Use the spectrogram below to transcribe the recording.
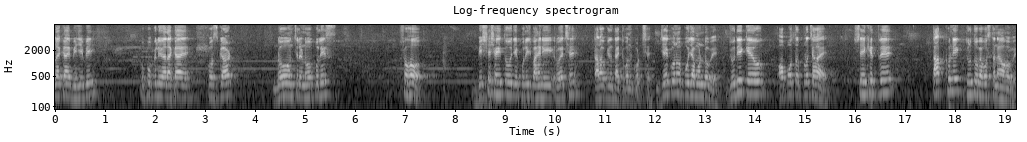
এলাকায় বিজিবি, উপকূলীয় এলাকায় কোস্টগার্ড নৌ অঞ্চলে নৌ পুলিশ সহ বিশেষায়িত যে পুলিশ বাহিনী রয়েছে, তারাও কিন্তু দায়িত্ব পালন করছে। যে কোনো পূজা মণ্ডপে যদি কেউ অপতৎপর চালায় সেই ক্ষেত্রে তাৎক্ষণিক দ্রুত ব্যবস্থা নেওয়া হবে।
